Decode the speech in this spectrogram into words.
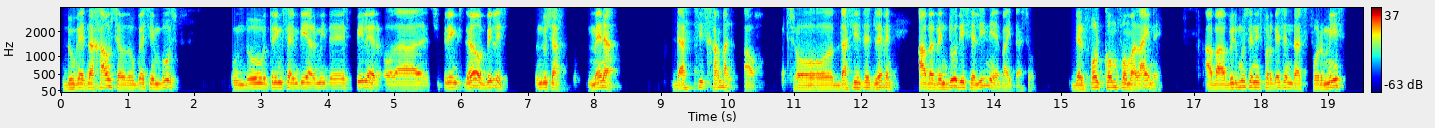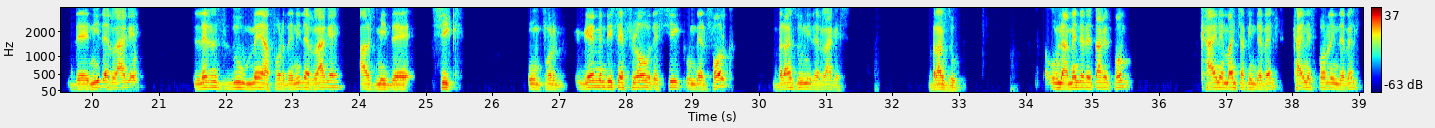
Du gehst nach Hause oder du gehst im Bus und du trinkst ein Bier mit dem Spieler oder trinkst, no, wirklich. Und du sagst, Männer, das ist Handball auch. So, das ist das Leben. Aber wenn du diese Linie weiter so, der Volk kommt von alleine. Aber wir müssen nicht vergessen, dass für mich die Niederlage lernst du mehr vor der Niederlage als mit der Sieg. Und für geben diese Flow, der Sieg und der Volk, brauchst du Niederlages brauchst du. Und am Ende des Tages, vom, keine Mannschaft in der Welt, keine Sportler in der Welt,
